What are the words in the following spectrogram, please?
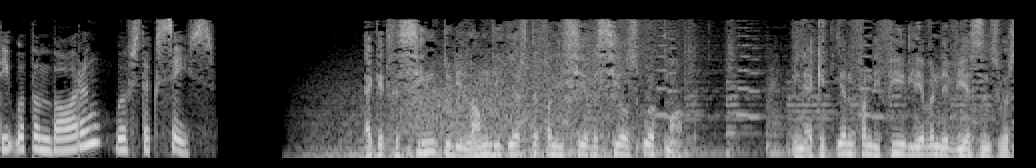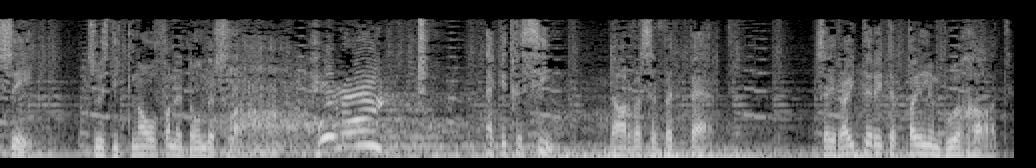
Die Openbaring hoofstuk 6 Ek het gesien toe die lam die eerste van die sewe seels oopmaak. En ek het een van die vier lewende wesens hoor sê, soos die knal van 'n donderslag. Gereed! Ek het gesien, daar was 'n wit perd. Sy ruiter het 'n pyl en boog gehad.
